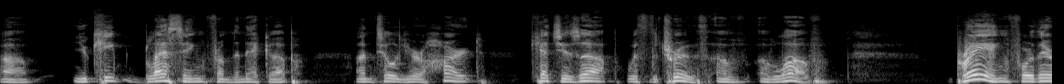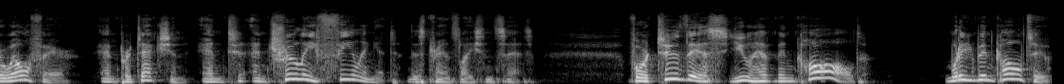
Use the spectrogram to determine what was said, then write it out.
Uh, you keep blessing from the neck up until your heart catches up with the truth of, of love praying for their welfare and protection and, to, and truly feeling it, this translation says. For to this you have been called. What have you been called to?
